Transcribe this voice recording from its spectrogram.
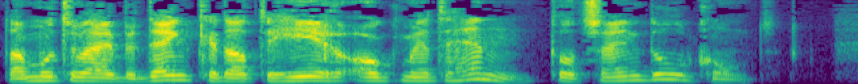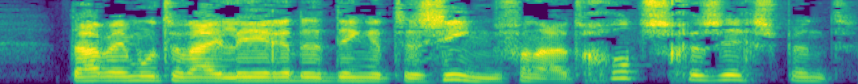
dan moeten wij bedenken dat de Heer ook met hen tot zijn doel komt. Daarbij moeten wij leren de dingen te zien vanuit Gods gezichtspunt.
